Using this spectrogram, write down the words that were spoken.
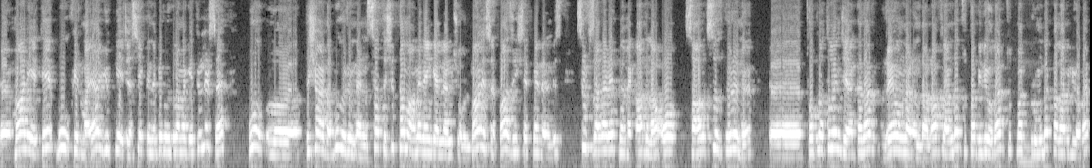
e, maliyeti bu firmaya yükleyeceğiz şeklinde bir uygulama getirilirse bu e, dışarıda bu ürünlerin satışı tamamen engellenmiş olur. Maalesef bazı işletmelerimiz sırf zarar etmemek adına o sağlıksız ürünü e, toplatılıncaya kadar reyonlarında, raflarında tutabiliyorlar, tutmak durumunda kalabiliyorlar.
